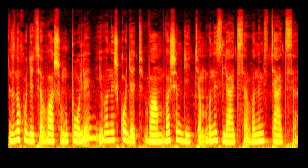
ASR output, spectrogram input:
знаходяться в вашому полі і вони шкодять вам, вашим дітям, вони зляться, вони мстяться,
